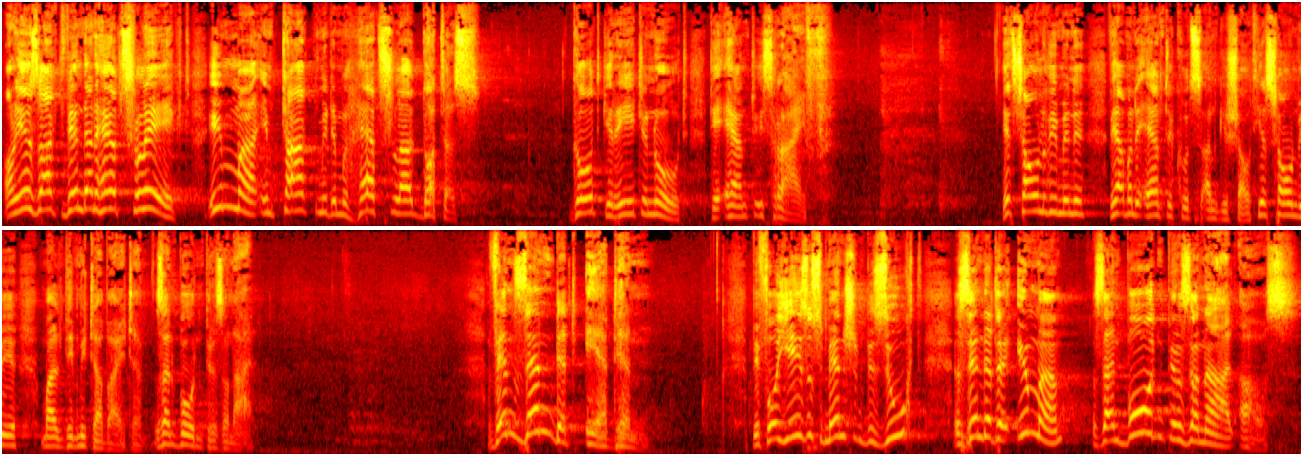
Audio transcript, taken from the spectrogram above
Und er sagt, wenn dein Herz schlägt, immer im Tag mit dem Herzschlag Gottes. Gott gerät in Not, der Ernte ist reif. Jetzt schauen wir, mal, wir haben die Ernte kurz angeschaut. Jetzt schauen wir mal die Mitarbeiter, sein Bodenpersonal. Wen sendet er denn? Bevor Jesus Menschen besucht, sendet er immer sein Bodenpersonal aus.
